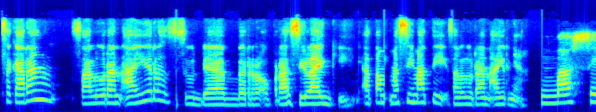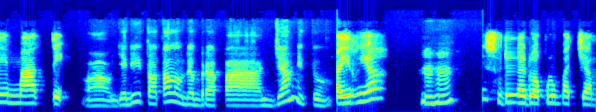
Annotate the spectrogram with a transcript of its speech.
Sekarang saluran air sudah beroperasi lagi atau masih mati saluran airnya? Masih mati. Wow, jadi total udah berapa jam itu? Airnya uh -huh. sudah 24 jam.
